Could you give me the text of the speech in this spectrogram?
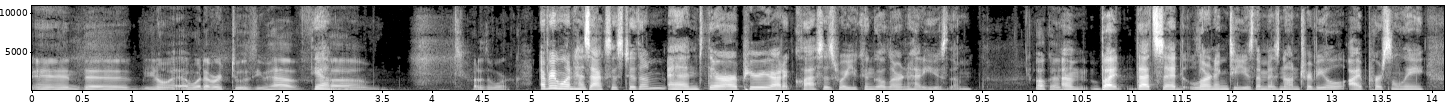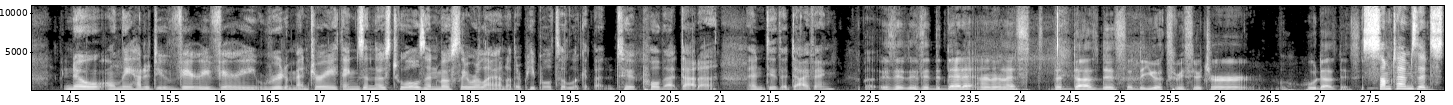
and the you know uh, whatever tools you have. Yeah. Um, how does it work? Everyone has access to them, and there are periodic classes where you can go learn how to use them. Okay. Um, but that said, learning to use them is non-trivial. I personally know only how to do very, very rudimentary things in those tools, and mostly rely on other people to look at that, to pull that data and do the diving. Uh, is it is it the data analyst that does this, or the UX researcher who does this? Sometimes that's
